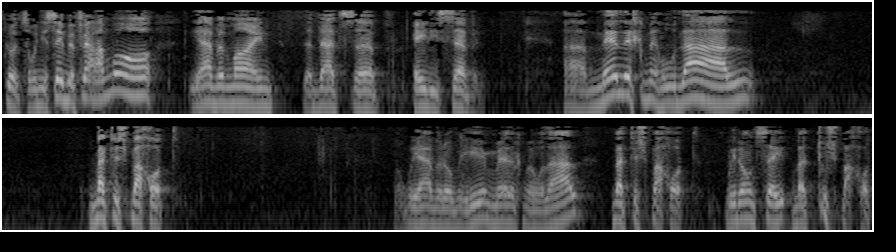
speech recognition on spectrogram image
Good. So when you say Befe Amo, you have in mind that that's uh, 87. Uh, Melech Mehulal Batishbachot. We have it over here. Melech Mehulal Batishbachot. We don't say Batushbachot.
